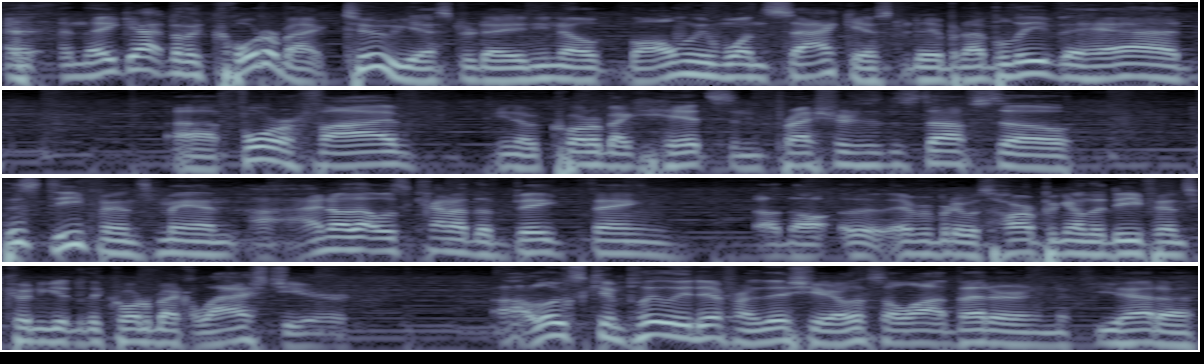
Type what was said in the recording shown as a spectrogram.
and, and they got to the quarterback too yesterday. And you know, only one sack yesterday, but I believe they had uh, four or five, you know, quarterback hits and pressures and stuff. So this defense, man, I know that was kind of the big thing. Uh, the, uh, everybody was harping on the defense, couldn't get to the quarterback last year. Uh, looks completely different this year. looks a lot better. And if you had a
